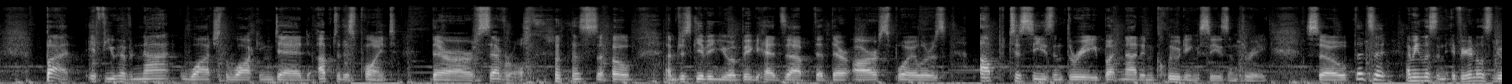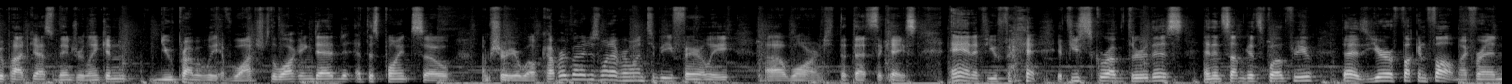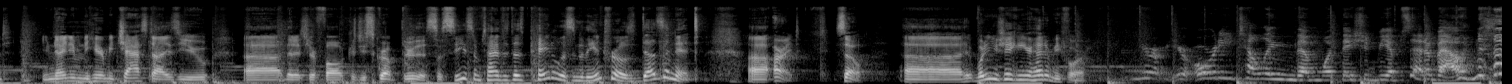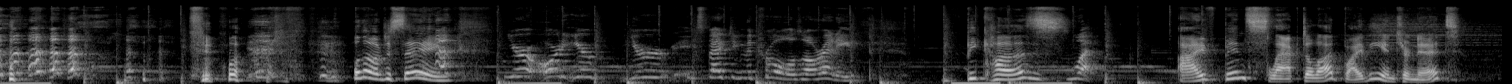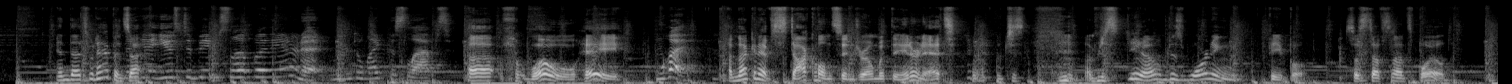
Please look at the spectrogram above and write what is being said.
But if you have not watched The Walking Dead up to this point, there are several. so I'm just giving you a big heads up that there are spoilers up to season three, but not including season three. So that's it. I mean, listen, if you're going to listen to a podcast with Andrew Lincoln, you probably have watched The Walking Dead at this point, so I'm sure you're well covered. But I just want everyone to be fairly uh, warned that that's the case. And if you if you scrub through this and then something gets spoiled for you, that is your fucking fault, my friend. You're not even to hear me chastise you uh, that it's your fault because you scrubbed through this. So see, sometimes it does pay to listen to the intros, doesn't it? Uh, all right. So, uh, what are you shaking your head at me for? You're you're already telling them what they should be upset about. well, no, I'm just saying. you're already you're you're expecting the trolls already. Because What? I've been slapped a lot by the internet, and that's what happens. Then I, get used to being slapped by the internet. Learn to like the slaps. uh, whoa, hey, What? I'm not gonna have Stockholm syndrome with the internet. I'm just, I'm just, you know, I'm just warning people so stuff's not spoiled.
